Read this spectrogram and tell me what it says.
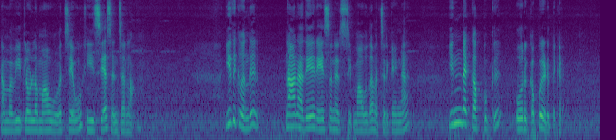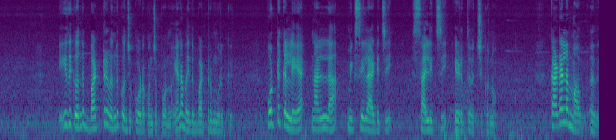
நம்ம வீட்டில் உள்ள மாவு வச்சேவும் ஈஸியாக செஞ்சிடலாம். இதுக்கு வந்து நான் அதே ரேசன் அரிசி மாவு தான் வச்சுருக்கேங்க. இந்த கப்புக்கு ஒரு கப்பு எடுத்துக்கிறேன். இதுக்கு வந்து பட்ரு வந்து கொஞ்சம் கூட கொஞ்சம் போடணும். ஏன்னா இது பட்ரு முறுக்கு. பொட்டுக்கல்லையை நல்லா மிக்சியில் அடித்து சளிச்சு எடுத்து வச்சுக்கணும். கடலை மாவு அது.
